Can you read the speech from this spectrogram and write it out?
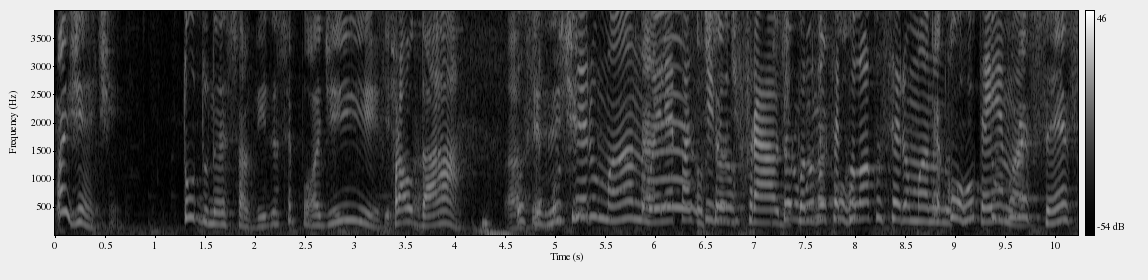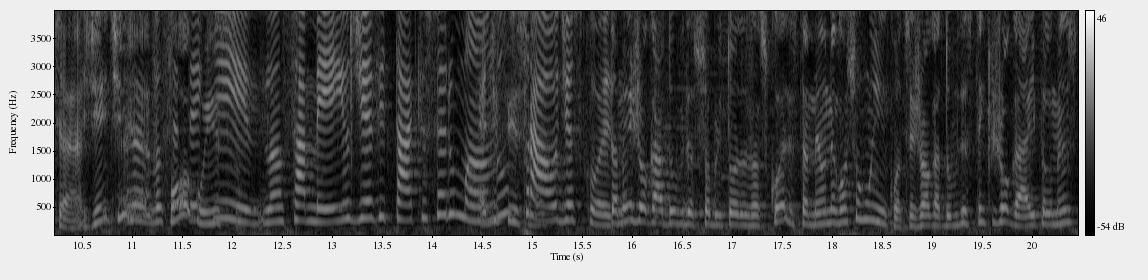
Mas, gente, tudo nessa vida você pode fraudar. O, se- o Existe- ser humano, ele é o passível ser- de o fraude. Quando é você corrupto- coloca o ser humano É no corrupto sistema, por essência. A gente é você fogo tem isso. que lançar meios de evitar que o ser humano É difícil, fraude as coisas. Também jogar dúvidas sobre todas as coisas também é um negócio ruim. Quando você joga dúvidas, tem que jogar aí pelo menos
